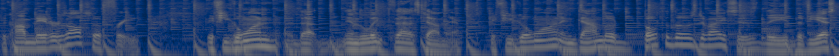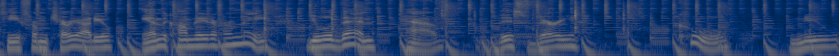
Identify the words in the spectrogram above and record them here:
The Combinator is also free. If you go on that and the link to that is down there. If you go on and download both of those devices, the the VST from Cherry Audio and the Combinator from me, you will then have this very cool new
